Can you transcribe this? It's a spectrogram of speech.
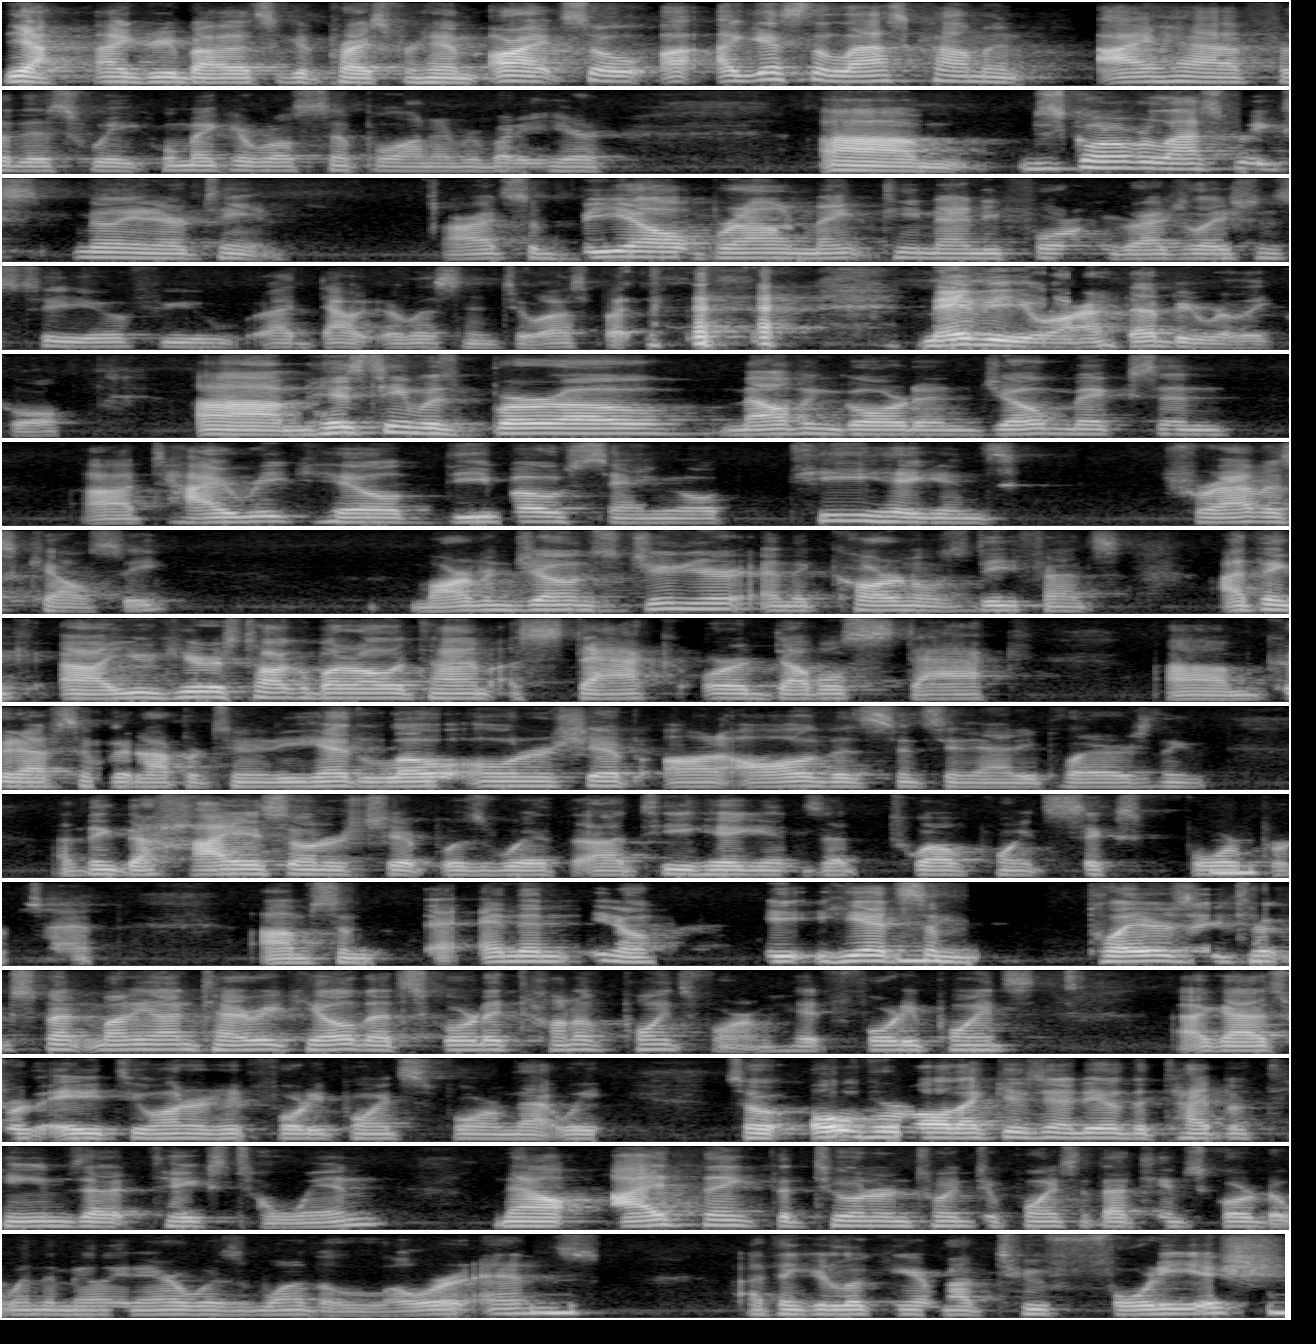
Yeah, I agree, Bob. That's a good price for him. All right, so uh, I guess the last comment I have for this week, we'll make it real simple on everybody here. Um, just going over last week's millionaire team. All right, so BL Brown, 1994. Congratulations to you. If you, I doubt you're listening to us, but maybe you are. That'd be really cool. Um, his team was Burrow, Melvin Gordon, Joe Mixon, uh, Tyreek Hill, Deebo Samuel, Tee Higgins, Travis Kelce, Marvin Jones Jr., and the Cardinals defense. I think uh, you hear us talk about it all the time a stack or a double stack um, could have some good opportunity. He had low ownership on all of his Cincinnati players. I think, I think the highest ownership was with uh, Tee Higgins at twelve point six four percent. Um, some and then you know he, he had some players that he took spent money on. Tyreek Hill that scored a ton of points for him. Hit forty points. A guy that's worth eighty two hundred hit forty points for him that week. So overall, that gives you an idea of the type of teams that it takes to win. Now, I think the 222 points that that team scored to win the millionaire was one of the lower ends. I think you're looking at about 240 ish.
